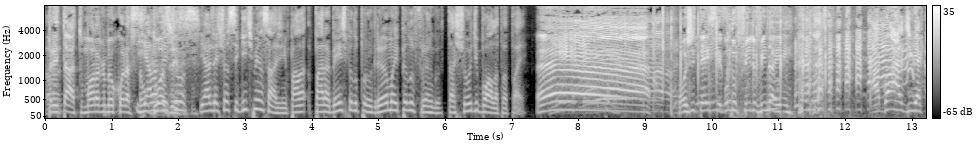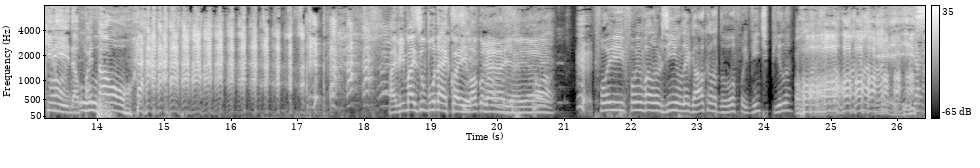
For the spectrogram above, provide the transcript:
ó. Preta, tu mora no meu coração duas deixou, vezes. E ela deixou a seguinte mensagem: "Pa- Parabéns pelo programa e pelo frango. Tá show de bola, papai. É! Hoje tem segundo filho vindo aí, hein? Aguarde, minha querida. O pai o- tá on. Vai vir mais um boneco aí, logo logo. Ó, foi, foi um valorzinho legal que ela doou, foi 20 pila. Que já, isso,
